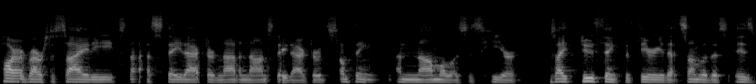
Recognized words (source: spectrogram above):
part of our society, it's not a state actor, not a non-state actor, it's something anomalous is here. Because I do think the theory that some of this is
